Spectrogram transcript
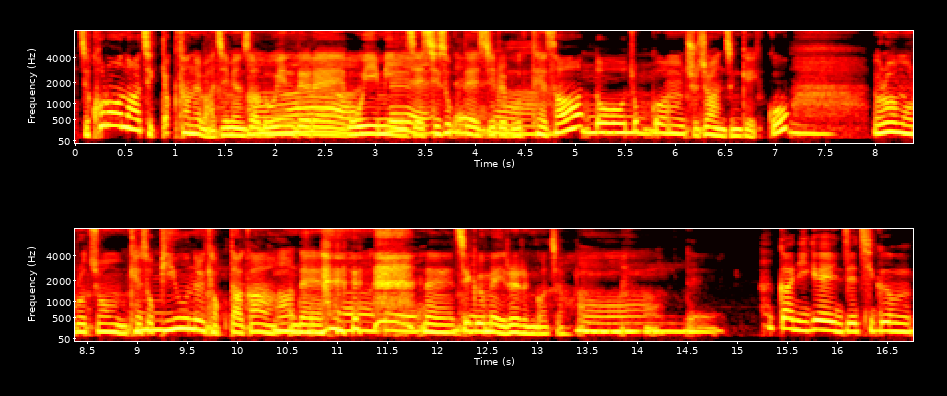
이제 코로나 직격탄을 맞으면서 아. 노인들의 모임이 네. 이제 지속되지를 네. 못해서 또 음. 조금 주저앉은 게 있고 음. 여러모로 좀 계속 음. 비운을 겪다가 아, 네. 네. 네. 지금에 이르는 거죠. 아, 그러니까 이게 이제 지금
